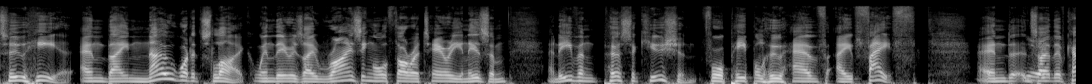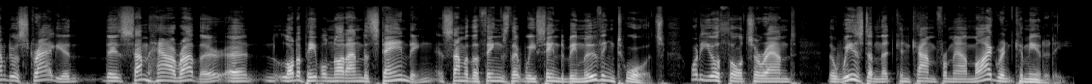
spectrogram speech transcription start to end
to here, and they know what it's like when there is a rising authoritarianism and even persecution for people who have a faith. And, yes. so they've come to Australia. There's somehow or other a lot of people not understanding some of the things that we seem to be moving towards. What are your thoughts around the wisdom that can come from our migrant community?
